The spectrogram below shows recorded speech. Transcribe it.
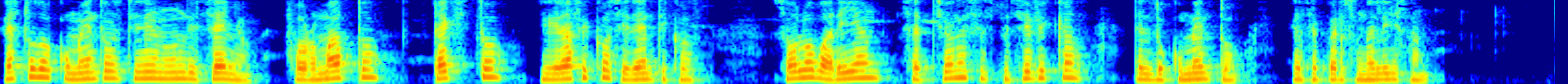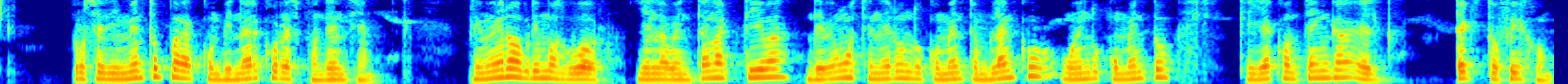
Estos documentos tienen un diseño, formato, texto y gráficos idénticos. Solo varían secciones específicas del documento que se personalizan. Procedimiento para combinar correspondencia. Primero abrimos Word y en la ventana activa debemos tener un documento en blanco o un documento que ya contenga el Texto fijo.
